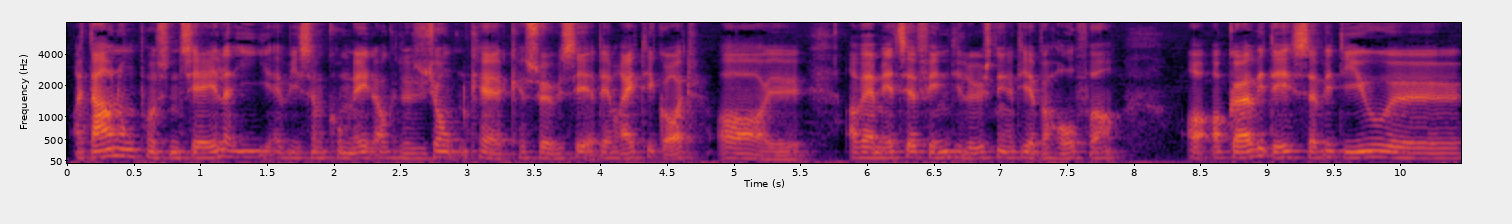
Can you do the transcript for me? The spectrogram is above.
og der er jo nogle potentialer i, at vi som kommunal organisation kan, kan servicere dem rigtig godt og, øh, og være med til at finde de løsninger, de har behov for. Og, og gør vi det, så vil de jo øh,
